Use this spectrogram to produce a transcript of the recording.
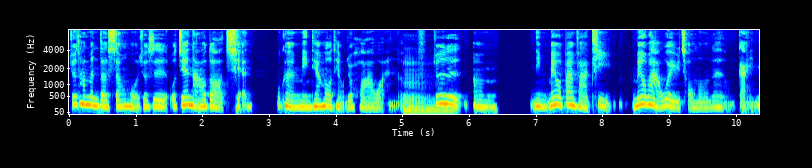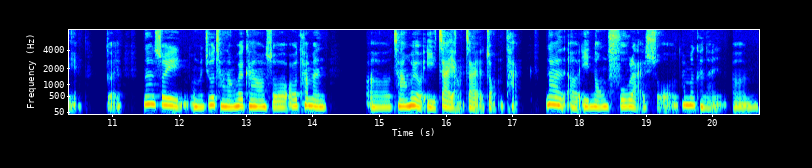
就他们的生活就是我今天拿到多少钱，我可能明天后天我就花完了，嗯，就是嗯，你没有办法替没有办法未雨绸缪那种概念，对。那所以我们就常常会看到说，哦，他们呃常常会有以债养债的状态。那呃，以农夫来说，他们可能嗯、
